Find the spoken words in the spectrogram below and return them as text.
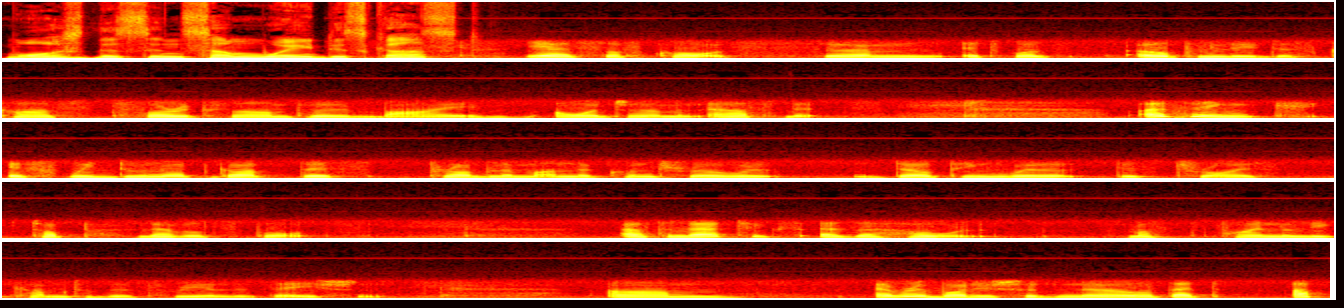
Was this in some way discussed? Yes, of course. Um, it was openly discussed, for example, by our German athletes. I think if we do not got this problem under control, doping will destroy top level sports. Athletics as a whole must finally come to this realization. Um, everybody should know that up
